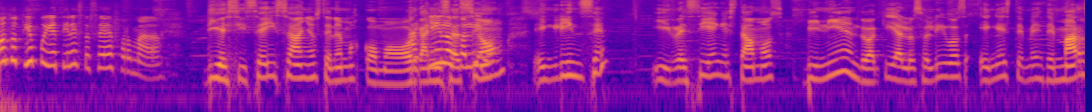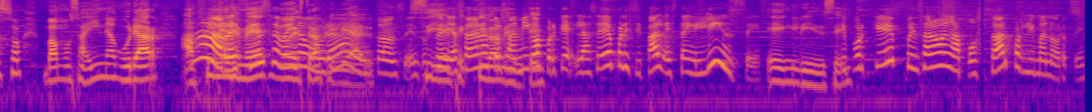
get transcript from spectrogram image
¿Cuánto tiempo ya tiene esta sede formada? 16 años tenemos como organización en Lince y recién estamos viniendo aquí a Los Olivos en este mes de marzo. Vamos a inaugurar a ah, fines de mes se va nuestra a inaugurar, Entonces, entonces ya saben nuestros amigos porque la sede principal está en Lince. En Lince. ¿Y por qué pensaron en apostar por Lima Norte?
